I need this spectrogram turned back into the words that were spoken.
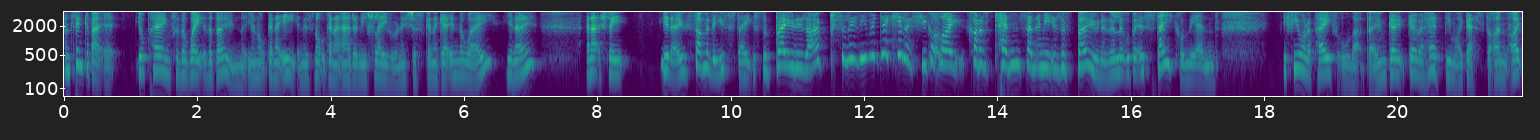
And think about it you're paying for the weight of the bone that you're not going to eat and it's not going to add any flavour and it's just going to get in the way, you know? And actually, you know, some of these steaks, the bone is absolutely ridiculous. You got like kind of 10 centimetres of bone and a little bit of steak on the end. If you want to pay for all that bone, go go ahead, be my guest. But I'm I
